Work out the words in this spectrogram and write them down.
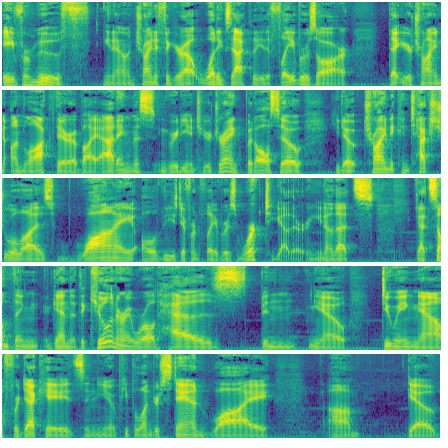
a vermouth you know and trying to figure out what exactly the flavors are that you're trying to unlock there by adding this ingredient to your drink, but also, you know, trying to contextualize why all of these different flavors work together. You know, that's that's something again that the culinary world has been, you know, doing now for decades, and you know, people understand why, um, you know,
